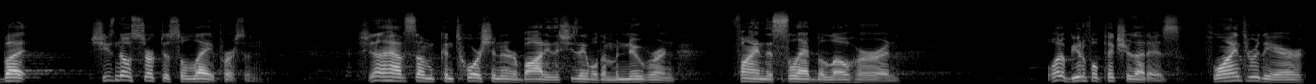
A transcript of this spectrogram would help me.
But she's no Cirque du Soleil person. She doesn't have some contortion in her body that she's able to maneuver and find the sled below her. And what a beautiful picture that is. Flying through the air,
